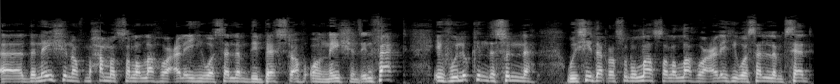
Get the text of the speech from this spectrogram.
uh, the nation of Muhammad sallallahu alayhi wasallam the best of all nations. In fact, if we look in the Sunnah, we see that Rasulullah sallallahu alayhi wasallam said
